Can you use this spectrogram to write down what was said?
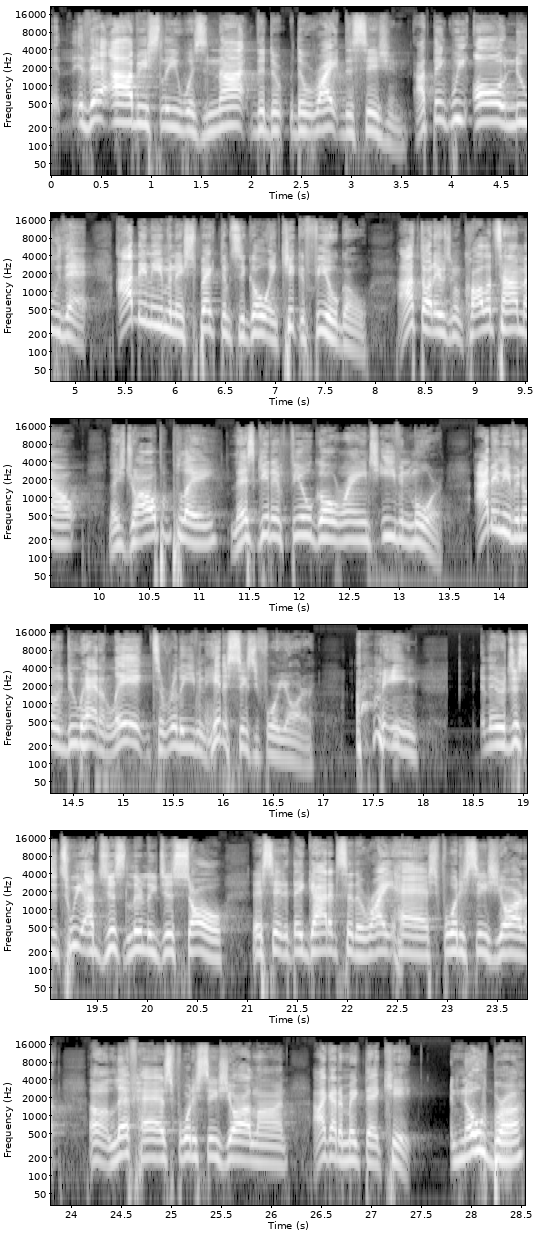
That obviously was not the the right decision. I think we all knew that. I didn't even expect them to go and kick a field goal. I thought they was gonna call a timeout. Let's draw up a play. Let's get in field goal range even more. I didn't even know the dude had a leg to really even hit a 64 yarder. I mean, there was just a tweet I just literally just saw that said that they got it to the right hash, 46 yard, uh, left hash, 46 yard line. I got to make that kick. No, bruh.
